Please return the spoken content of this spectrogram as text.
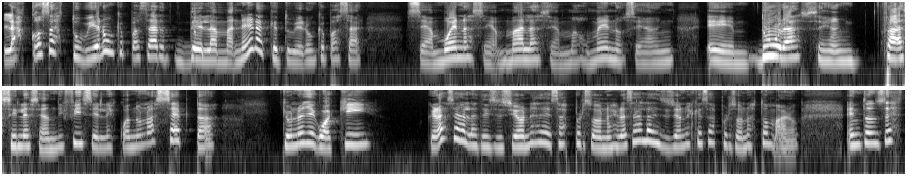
las cosas tuvieron que pasar de la manera que tuvieron que pasar, sean buenas, sean malas, sean más o menos, sean eh, duras, sean fáciles, sean difíciles, cuando uno acepta que uno llegó aquí gracias a las decisiones de esas personas, gracias a las decisiones que esas personas tomaron, entonces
